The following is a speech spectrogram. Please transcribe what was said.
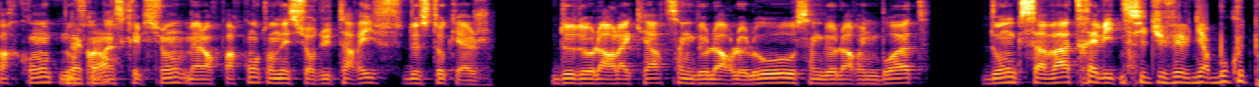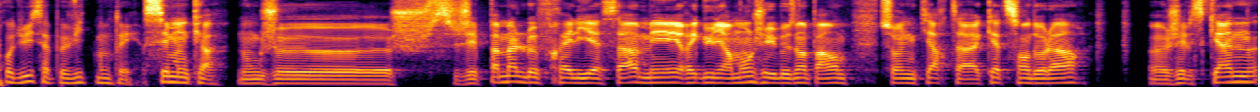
par contre, enfin d'inscription. Mais alors par contre, on est sur du tarif de stockage. 2 dollars la carte, 5 dollars le lot, 5 dollars une boîte. Donc ça va très vite. Si tu fais venir beaucoup de produits, ça peut vite monter. C'est mon cas. Donc je j'ai pas mal de frais liés à ça, mais régulièrement j'ai eu besoin, par exemple, sur une carte à 400 dollars, euh, j'ai le scan,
